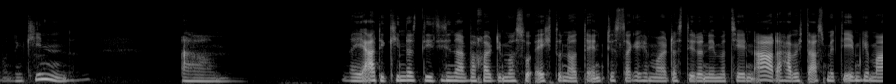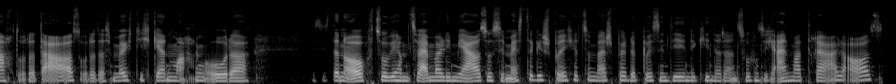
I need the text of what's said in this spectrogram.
Von den Kindern? Ähm naja, die Kinder, die, die, sind einfach halt immer so echt und authentisch, sage ich mal, dass die dann eben erzählen, ah, da habe ich das mit dem gemacht oder das oder das möchte ich gern machen oder es ist dann auch so, wir haben zweimal im Jahr so Semestergespräche zum Beispiel, da präsentieren die Kinder dann, suchen sich ein Material aus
